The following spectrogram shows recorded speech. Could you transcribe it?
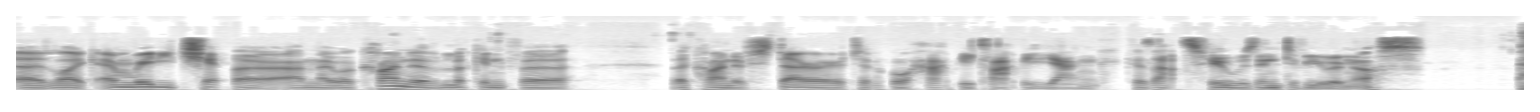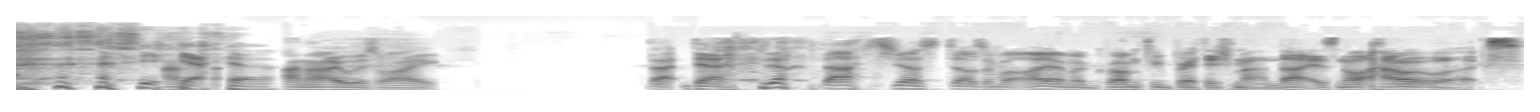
uh, like and really chipper, and they were kind of looking for the kind of stereotypical happy clappy yank because that's who was interviewing us. yeah, and, yeah, and I was like, that, that that just doesn't work. I am a grumpy British man. That is not how it works.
